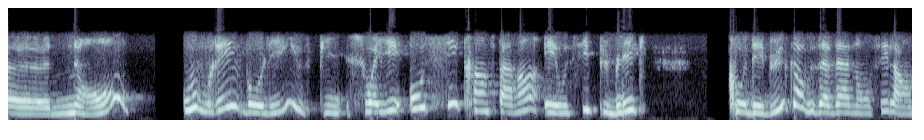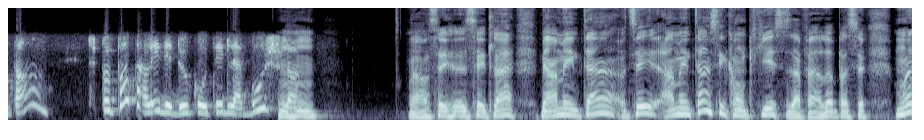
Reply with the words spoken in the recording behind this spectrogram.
Euh, non. Ouvrez vos livres, puis soyez aussi transparents et aussi publics qu'au début, quand vous avez annoncé l'entente. Tu peux pas parler des deux côtés de la bouche, là. Non, c'est clair. Mais en même temps, tu sais, en même temps, c'est compliqué ces affaires-là parce que moi,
